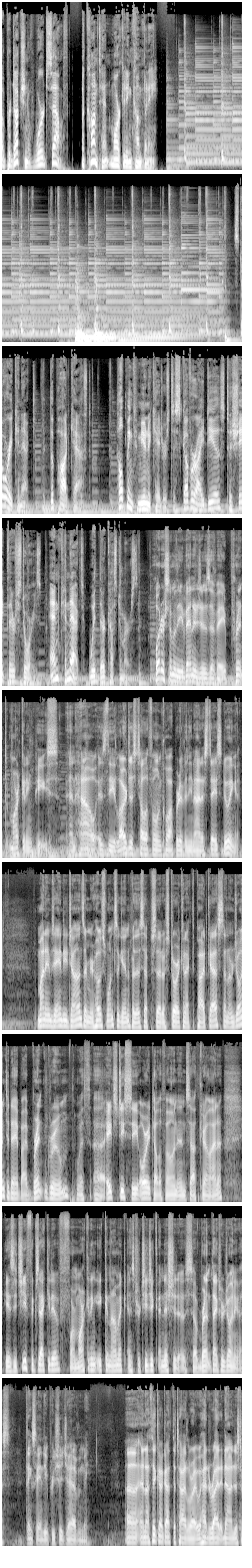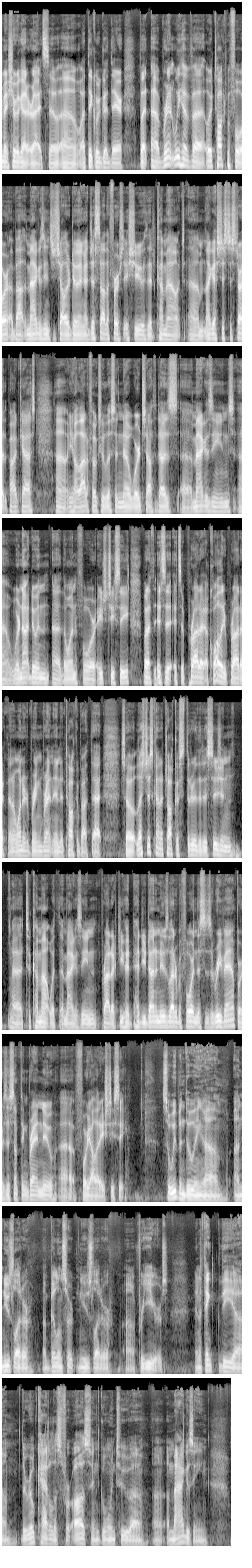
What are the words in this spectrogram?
a production of Word South, a content marketing company. Story Connect, the podcast, helping communicators discover ideas to shape their stories and connect with their customers. What are some of the advantages of a print marketing piece, and how is the largest telephone cooperative in the United States doing it? My name is Andy Johns. I'm your host once again for this episode of Story Connect the podcast, and I'm joined today by Brent Groom with uh, HTC Horry Telephone in South Carolina. He is the Chief Executive for Marketing, Economic, and Strategic Initiatives. So, Brent, thanks for joining us. Thanks, Andy. Appreciate you having me. Uh, and I think I got the title right. We had to write it down just to make sure we got it right. So uh, I think we're good there. But uh, Brent, we have uh, we talked before about the magazines that y'all are doing. I just saw the first issue that come out. Um, I guess just to start the podcast, uh, you know, a lot of folks who listen know Word South does uh, magazines. we're not doing the one for HTC, but it's a it's a product, a quality product, and I wanted to bring Brent in to talk about that. So let's just kind of talk us through the decision to come out with the magazine product. You had had you done a newsletter before, and this is a revamp, or is this something brand new uh, for y'all at HTC? So we've been doing um, a newsletter, a bill insert newsletter, uh, for years, and I think the uh, the real catalyst for us in going to uh, a magazine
